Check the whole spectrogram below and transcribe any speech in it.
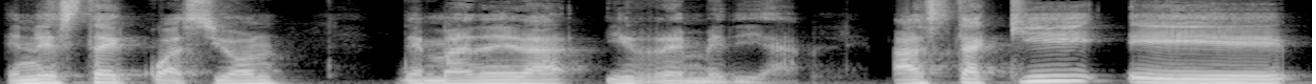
en esta ecuación de manera irremediable. Hasta aquí eh,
